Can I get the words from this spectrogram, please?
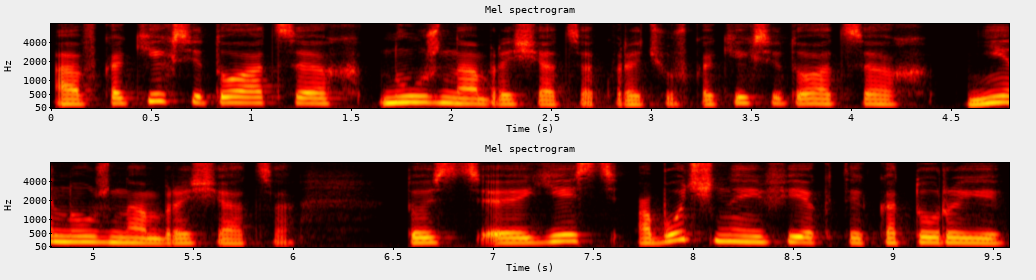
а в каких ситуациях нужно обращаться к врачу, в каких ситуациях не нужно обращаться. То есть э, есть побочные эффекты, которые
